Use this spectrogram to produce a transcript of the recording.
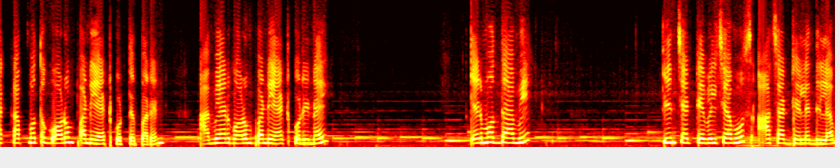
এক কাপ মতো গরম পানি অ্যাড করতে পারেন। আমি আর গরম পানি অ্যাড করি নাই। এর মধ্যে আমি তিন চার টেবিল চামচ আচার ঢেলে দিলাম।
